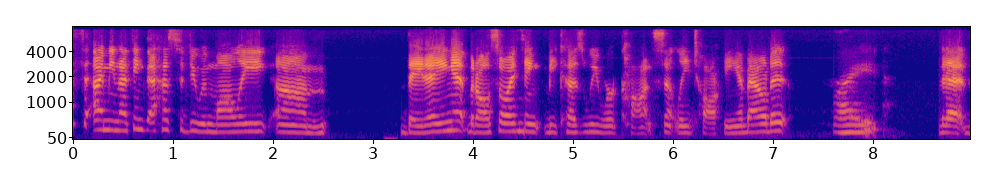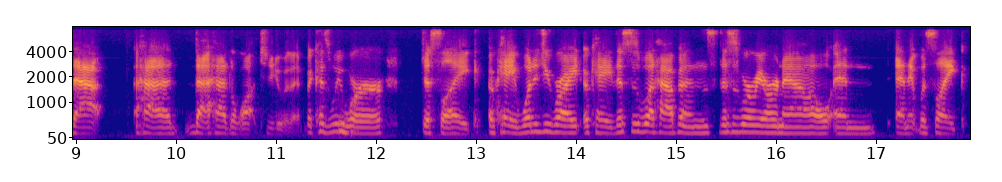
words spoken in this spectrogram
if i mean i think that has to do with molly um betaing it but also i think because we were constantly talking about it Right. that that had that had a lot to do with it because we were just like okay what did you write? Okay this is what happens. This is where we are now. And and it was like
